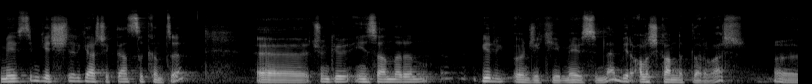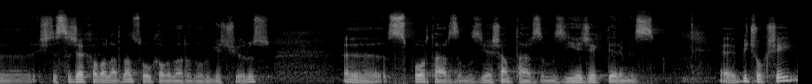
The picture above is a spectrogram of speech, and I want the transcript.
Mevsim geçişleri gerçekten sıkıntı. Ee, çünkü insanların bir önceki mevsimden bir alışkanlıkları var. Ee, işte sıcak havalardan soğuk havalara doğru geçiyoruz. Ee, spor tarzımız, yaşam tarzımız, yiyeceklerimiz e, birçok şey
